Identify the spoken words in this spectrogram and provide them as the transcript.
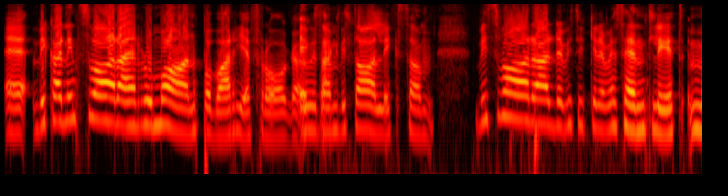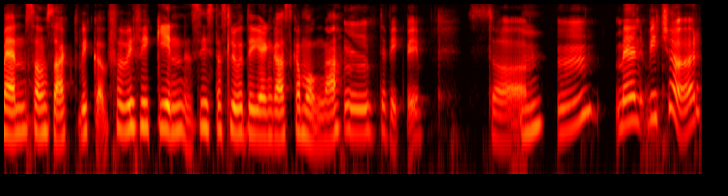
Eh, vi kan inte svara en roman på varje fråga utan Exakt. vi tar liksom vi svarar det vi tycker är väsentligt men som sagt, vi, för vi fick in sista slutligen ganska många. Mm, det fick vi. Så, Mm. mm. Men vi kör.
